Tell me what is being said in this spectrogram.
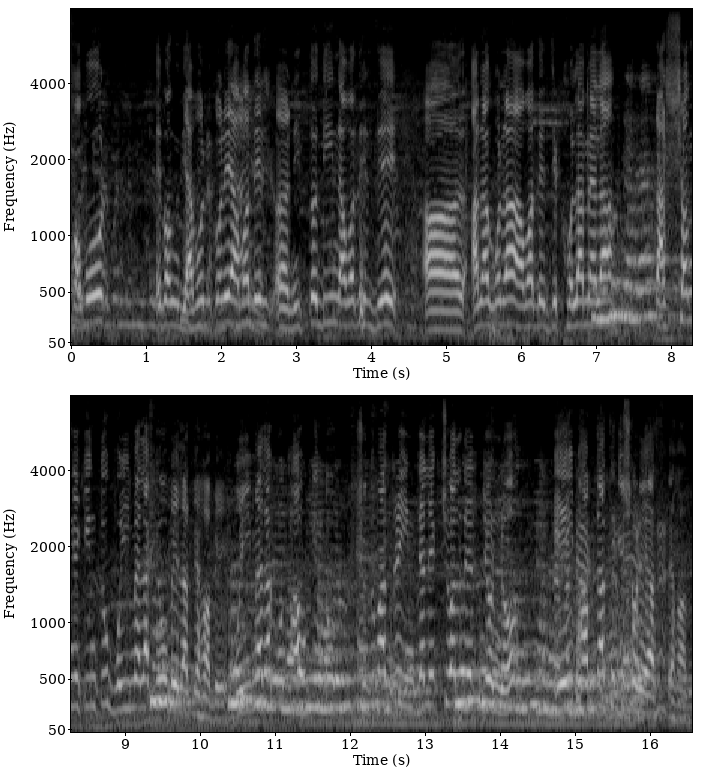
খবর এবং যেমন করে আমাদের নিত্যদিন আমাদের যে আহ, আনাগোনা আমাদের যে খোলা মেলা তার সঙ্গে কিন্তু বই মেলাকেও মেলাতে হবে। বই মেলা কোথাও কিন্তু শুধুমাত্র ইন্টালেকচুয়ালদের জন্য এই ভাবনা থেকে সরে আসতে হবে।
